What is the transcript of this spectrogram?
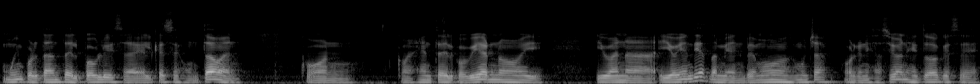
muy importante del pueblo de Israel que se juntaban con, con, gente del gobierno y iban a... Y hoy en día también vemos muchas organizaciones y todo que, se,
